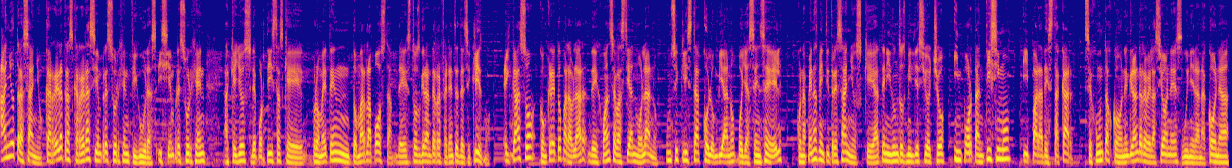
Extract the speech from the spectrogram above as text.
año tras año, carrera tras carrera, siempre surgen figuras y siempre surgen aquellos deportistas que prometen tomar la posta de estos grandes referentes del ciclismo. El caso concreto para hablar de Juan Sebastián Molano, un ciclista colombiano, boyacense él, con apenas 23 años, que ha tenido un 2018 importantísimo y para destacar. Se junta con grandes revelaciones, Winner Anacona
